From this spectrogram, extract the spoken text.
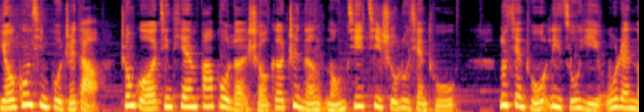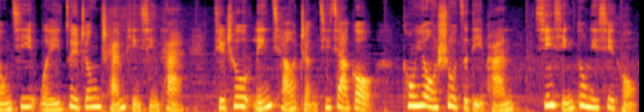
由工信部指导，中国今天发布了首个智能农机技术路线图。路线图立足以无人农机为最终产品形态，提出灵巧整机架构、通用数字底盘、新型动力系统、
